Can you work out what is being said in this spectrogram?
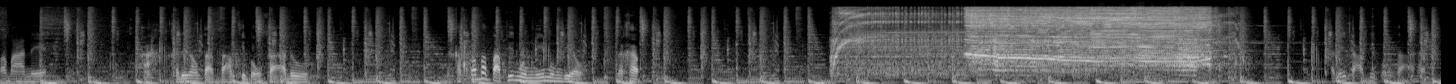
ประมาณนี้อะคราวนี้ลองตัด 30 องศาดูนะครับก็มาปรับที่มุมนี้มุมเดียวนะครับอันนี้ 30 องศาครับ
